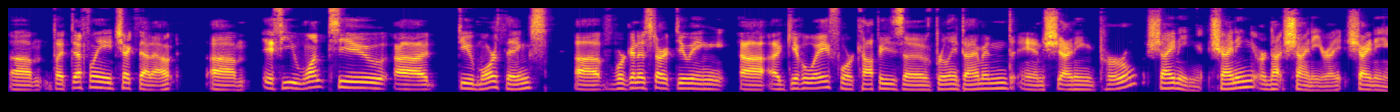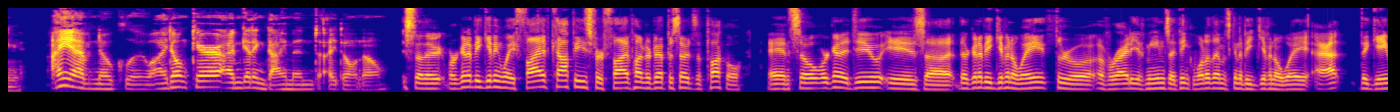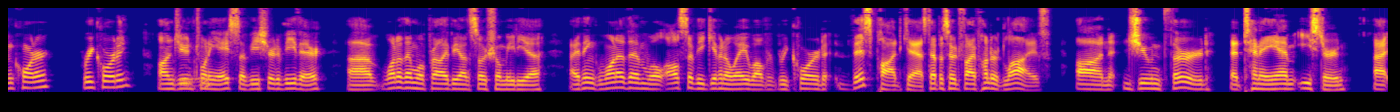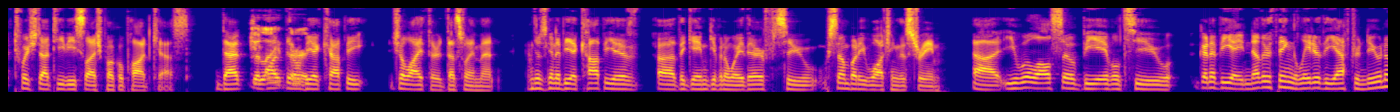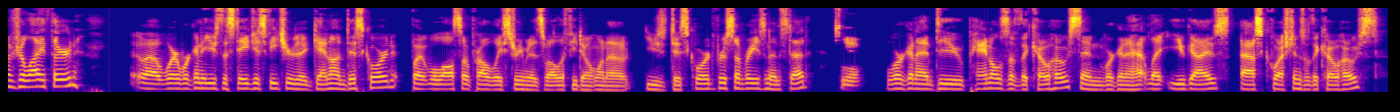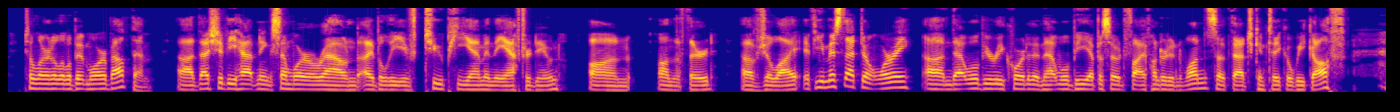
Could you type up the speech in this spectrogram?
Um, but definitely check that out. Um, if you want to uh, do more things, uh, we're going to start doing uh, a giveaway for copies of Brilliant Diamond and Shining Pearl. Shining, shining, or not shiny, right? Shining. I have no clue. I don't care. I'm getting diamond. I don't know. so there, we're going to be giving away five copies for 500 episodes of Puckle. And so what we're going to do is uh, they're going to be given away through a, a variety of means. I think one of them is going to be given away at the Game Corner recording on June 28th. So be sure to be there. Uh, one of them will probably be on social media. I think one of them will also be given away while we record this podcast, episode 500 live on June 3rd at 10 a.m. Eastern at twitch.tv slash Puckle Podcast. That July there will be a copy July 3rd. That's what I meant. There's going to be a copy of uh, the game given away there to somebody watching the stream. Uh, you will also be able to going to be another thing later the afternoon of July 3rd. Uh, where we're going to use the stages feature again on Discord, but we'll also probably stream it as well if you don't want to use Discord for some reason instead. Yeah. We're going to do panels of the co hosts and we're going to ha- let you guys ask questions of the co hosts to learn a little bit more about them. Uh, that should be happening somewhere around, I believe, 2 p.m. in the afternoon on on the 3rd of July. If you missed that, don't worry. Um, that will be recorded and that will be episode 501, so Thatch can take a week off.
